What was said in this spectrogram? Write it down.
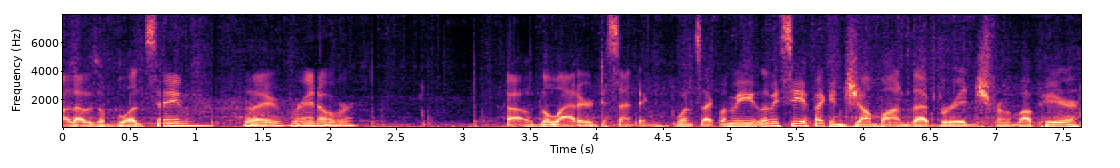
Oh, that was a blood stain that I ran over. Oh, the ladder descending. One sec. Let me let me see if I can jump onto that bridge from up here.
